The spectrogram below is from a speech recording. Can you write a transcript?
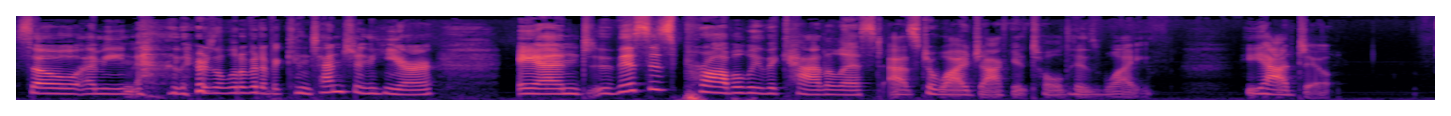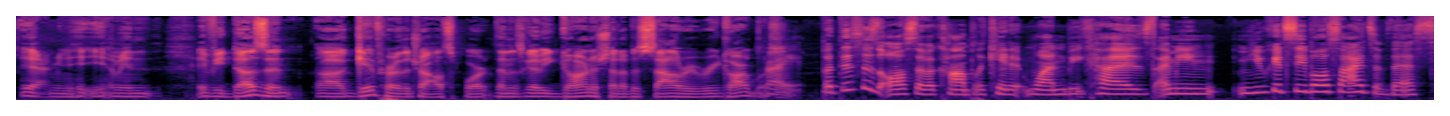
So, I mean, there's a little bit of a contention here. And this is probably the catalyst as to why Jackett told his wife. He had to. Yeah, I mean, he, I mean, if he doesn't uh, give her the child support, then it's going to be garnished out of his salary regardless. Right. But this is also a complicated one because, I mean, you could see both sides of this.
